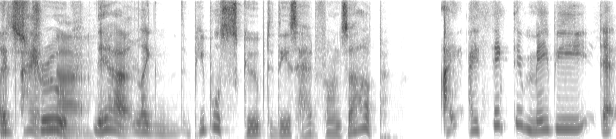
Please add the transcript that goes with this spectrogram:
like, it's true. not- Yeah, like people scooped these headphones up. I, I think there may be that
